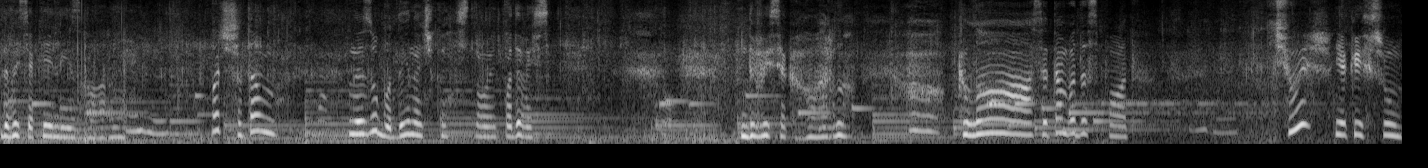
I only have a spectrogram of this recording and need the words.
Дивись, який ліс гарний. Бачиш, що там внизу будиночки строять. Подивись. Дивись, як гарно. Клас, і там водоспад. Чуєш, який шум?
